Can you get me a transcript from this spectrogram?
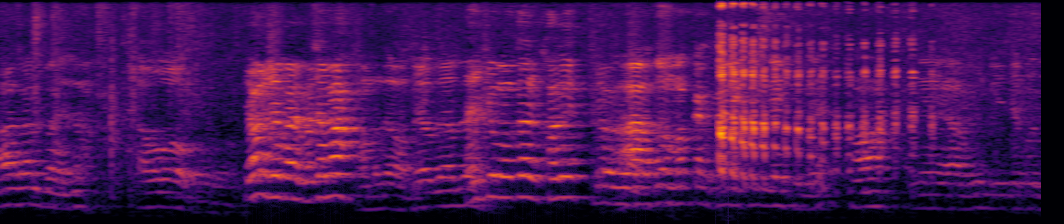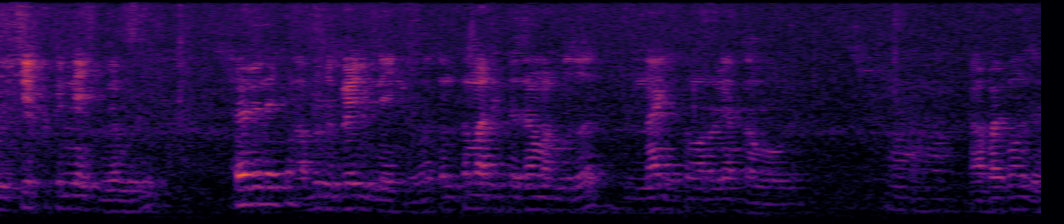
હા લાલભાઈ જો. આવો. કેમ છે ભાઈ મજામાં બે, બે, મકાન ખાલી. હા, મકાન ખાલી કરી નાખ્યું મેં. હા અને આ જે બધું shift કરી નાખ્યું મેં બધું. ફેરી નાખ્યું આ બધું ભેગી નાખ્યું. તમે તમારી રીતે સામાન બધો નાખી તમારો લેતા હવે. હા હા ભાઈ કોણ છે?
